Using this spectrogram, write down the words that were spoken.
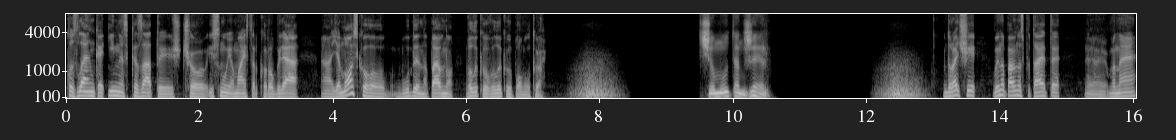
Козленка і не сказати, що існує майстер корабля е, Яновського, буде напевно великою великою помилкою. Чому Танжер? До речі, ви напевно спитаєте е, мене,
